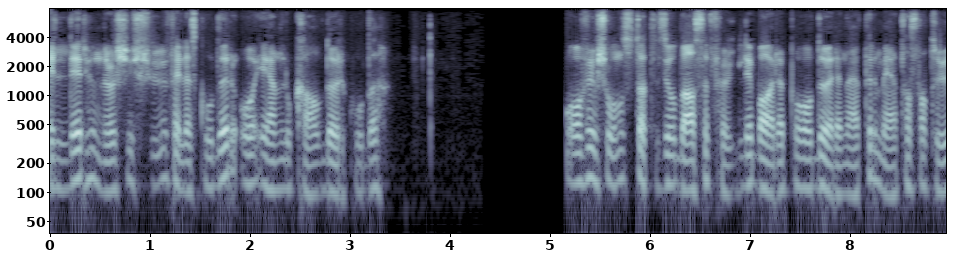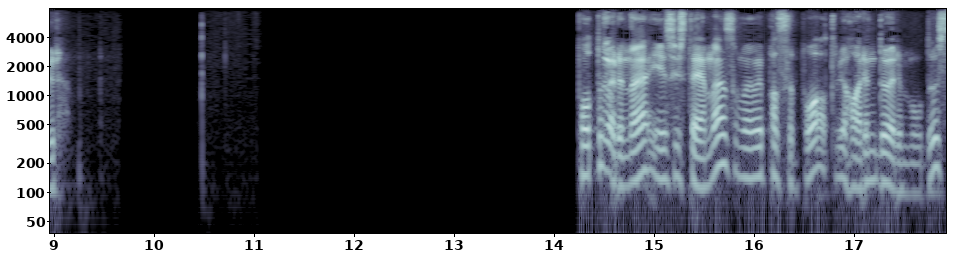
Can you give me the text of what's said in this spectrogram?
eller 127 felleskoder og én lokal dørkode. Og funksjonen støttes jo da selvfølgelig bare på dørenheter med tastatur. På dørene i systemet så må vi passe på at vi har en dørmodus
